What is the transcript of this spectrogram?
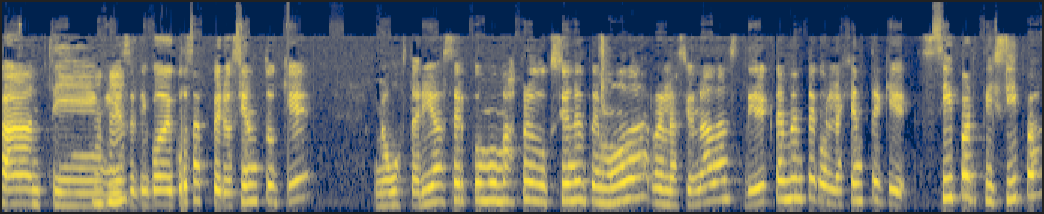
hunting y ese tipo de cosas, pero siento que me gustaría hacer como más producciones de moda relacionadas directamente con la gente que sí participa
